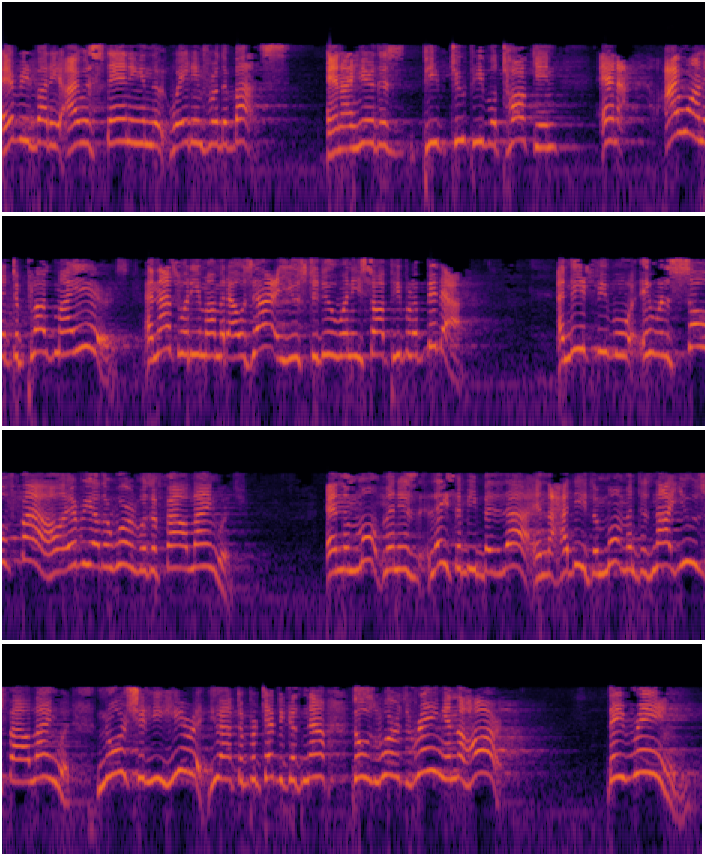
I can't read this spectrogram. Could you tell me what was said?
Everybody, I was standing in the, waiting for the bus, and I hear this pe- two people talking, and I, wanted to plug my ears. And that's what Imam al-Awza'i used to do when he saw people of bid'ah. And these people, it was so foul, every other word was a foul language. And the mu'min is laysa bi badah in the hadith. The mu'min does not use foul language, nor should he hear it. You have to protect because now those words ring in the heart. They ring.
